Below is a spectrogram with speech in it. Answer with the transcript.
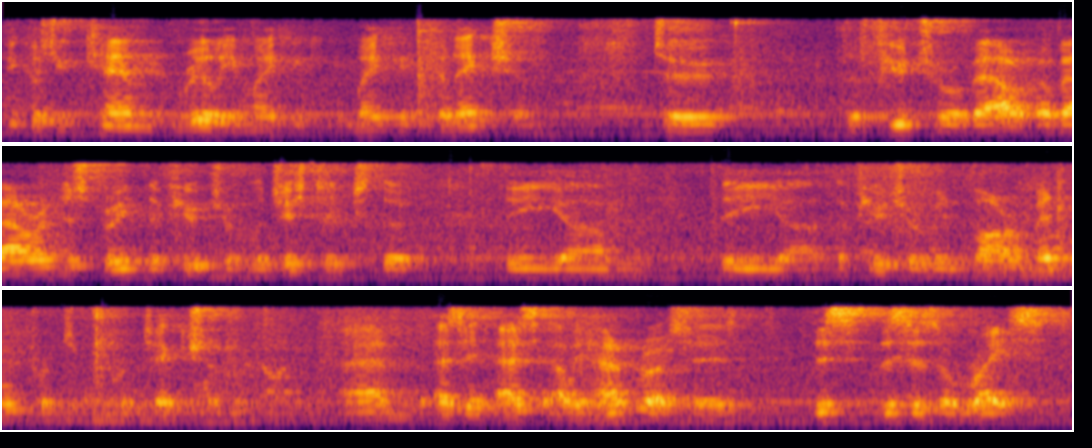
because you can really make a, make a connection to the future of our, of our industry, the future of logistics, the, the, um, the, uh, the future of environmental pr- protection. And as, it, as Alejandro says, this, this is a race.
